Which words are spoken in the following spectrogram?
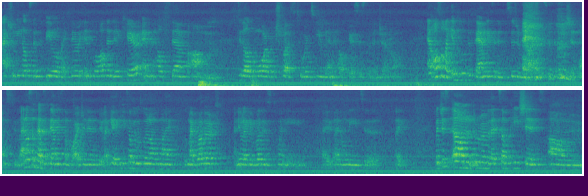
actually helps them feel like they're involved in their care and helps them um, develop more of a trust towards you and the healthcare system in general. And also like include the families in the decision process if the patient wants to. I know sometimes the families come barging in and they're like, yeah, can you tell me what's going on with my with my brother? And you're like, your brother's 20. I, I don't need to like but just um, remember that some patients um,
